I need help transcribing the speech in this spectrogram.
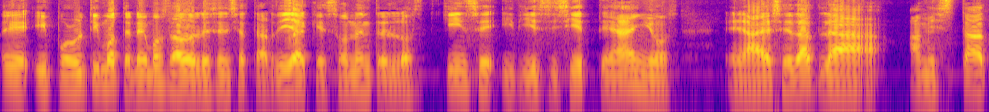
Eh, y por último tenemos la adolescencia tardía, que son entre los 15 y 17 años. Eh, a esa edad la amistad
